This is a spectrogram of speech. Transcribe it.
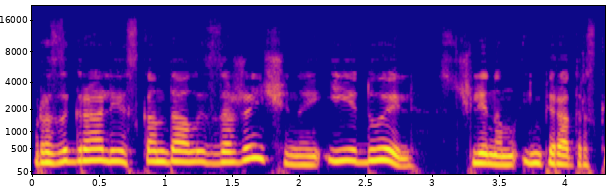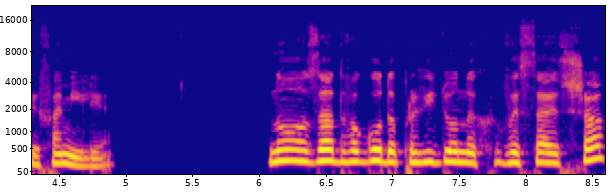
Разыграли скандал из-за женщины и дуэль с членом императорской фамилии. Но за два года, проведенных в САСШ,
